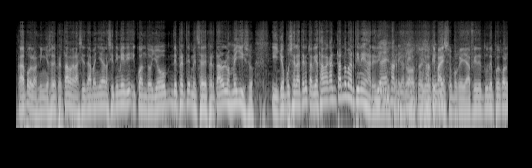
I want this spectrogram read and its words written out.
claro, porque los niños se despertaban a las 7 de la mañana, 7 y media, y cuando yo desperté, me, se despertaron los mellizos, y yo puse la tele, todavía estaba cantando Martínez Ares. Digo, "Yo no, yo no horrible. para eso, porque ya fíjate tú después con,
